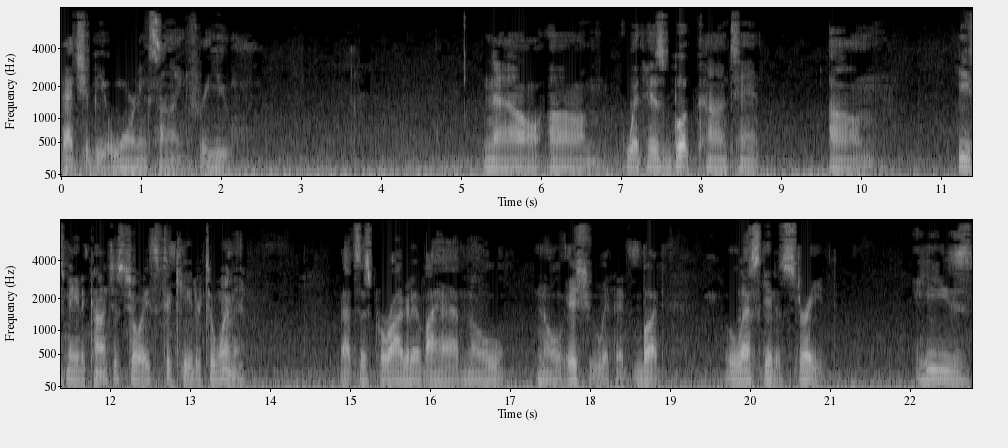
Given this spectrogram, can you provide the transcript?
that should be a warning sign for you. Now, um, with his book content, um, he's made a conscious choice to cater to women. That's his prerogative. I have no no issue with it. But let's get it straight. He's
